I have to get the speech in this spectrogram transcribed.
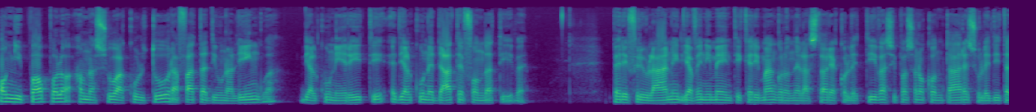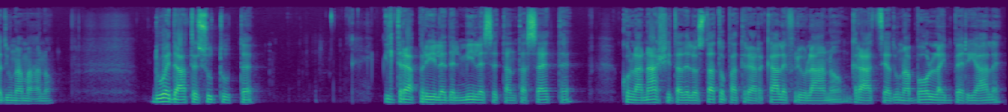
Ogni popolo ha una sua cultura fatta di una lingua, di alcuni riti e di alcune date fondative. Per i friulani gli avvenimenti che rimangono nella storia collettiva si possono contare sulle dita di una mano. Due date su tutte. Il 3 aprile del 1077 con la nascita dello Stato patriarcale friulano, grazie ad una bolla imperiale,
